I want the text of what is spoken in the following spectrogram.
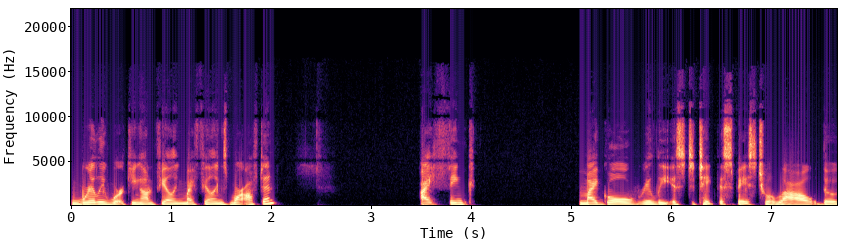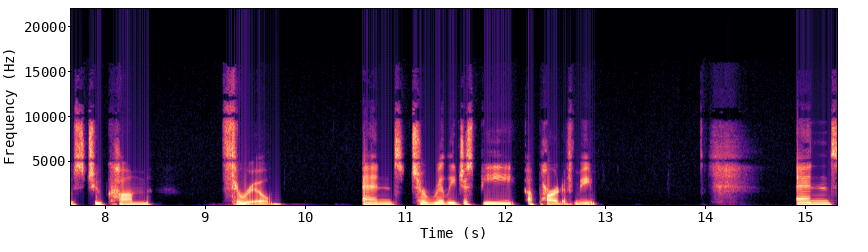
really working on feeling my feelings more often, I think my goal really is to take the space to allow those to come through and to really just be a part of me. And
